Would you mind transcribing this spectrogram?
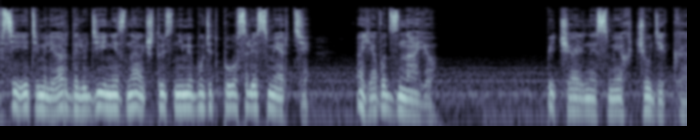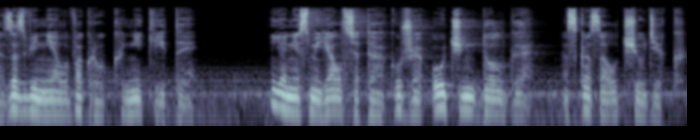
«Все эти миллиарды людей не знают, что с ними будет после смерти. А я вот знаю». Печальный смех чудика зазвенел вокруг Никиты. «Я не смеялся так уже очень долго», — сказал чудик.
